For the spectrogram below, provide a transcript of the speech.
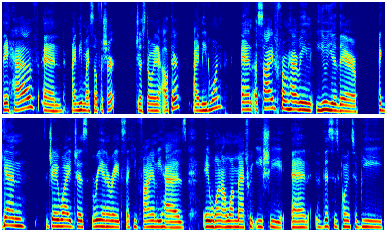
they have. And I need myself a shirt. Just throwing it out there. I need one. And aside from having Yuya there, again, Jay White just reiterates that he finally has a one on one match with Ishii. And this is going to be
